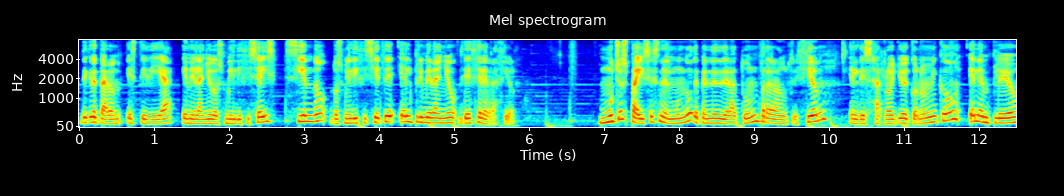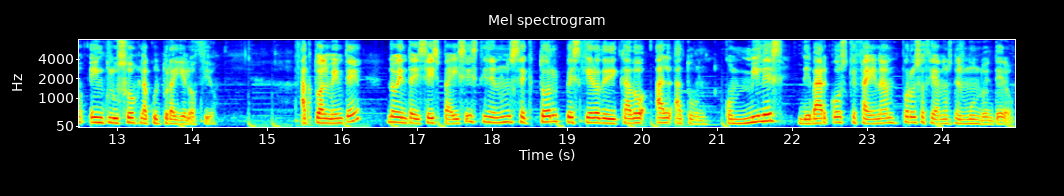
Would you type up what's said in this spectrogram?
decretaron este día en el año 2016, siendo 2017 el primer año de celebración. Muchos países en el mundo dependen del atún para la nutrición, el desarrollo económico, el empleo e incluso la cultura y el ocio. Actualmente, 96 países tienen un sector pesquero dedicado al atún, con miles de barcos que faenan por los océanos del mundo entero.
